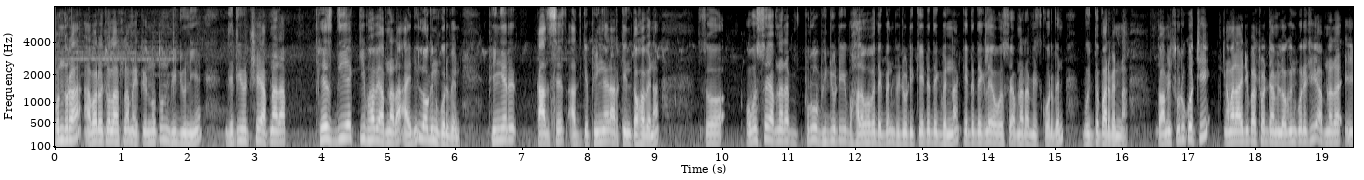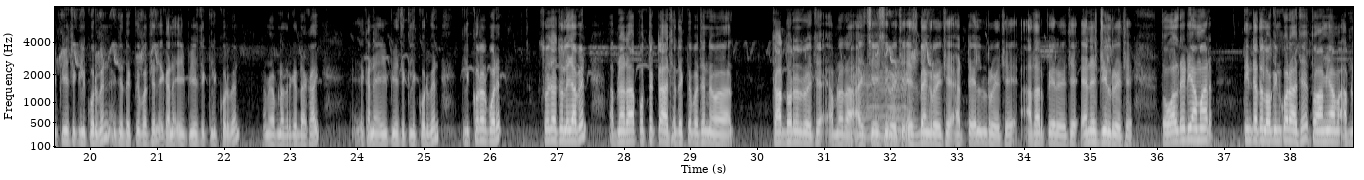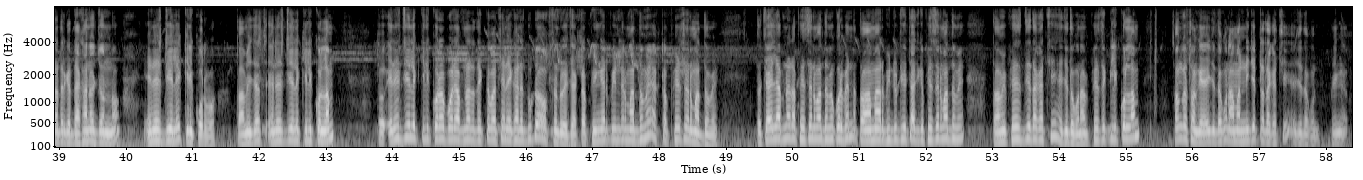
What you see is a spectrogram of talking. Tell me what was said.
বন্ধুরা, আবারও চলে আসলাম একটি নতুন ভিডিও নিয়ে, যেটি হচ্ছে আপনারা ফেস দিয়ে কীভাবে আপনারা আইডি লগ করবেন। ফিঙ্গার কাজ শেষ, আজকে ফিঙ্গার আর কিনতে হবে না। সো অবশ্যই আপনারা পুরো ভিডিওটি ভালোভাবে দেখবেন, ভিডিওটি কেটে দেখবেন না। কেটে দেখলে অবশ্যই আপনারা মিস করবেন, বুঝতে পারবেন না। তো আমি শুরু করছি। আমার আইডি পাসওয়ার্ড আমি লগ করেছি। আপনারা এই পিএসে ক্লিক করবেন। এই যে দেখতে পাচ্ছেন, এখানে এই পিএসে ক্লিক করবেন। আমি আপনাদেরকে দেখাই। এখানে এই পিএসে ক্লিক করবেন। ক্লিক করার পরে সোজা চলে যাবেন। আপনারা প্রত্যেকটা আছে, দেখতে পাচ্ছেন চার ধরনের রয়েছে। আপনারা আইসিআইসি রয়েছে এস ব্যাঙ্ক রয়েছে এয়ারটেল রয়েছে আধার পে রয়েছে এনএসডিএল রয়েছে। তো অলরেডি আমার তিনটাতে লগ ইন করা আছে। তো আমি আপনাদেরকে দেখানোর জন্য এনএসডিএলে ক্লিক করব। তো আমি জাস্ট এনএসডিএলে ক্লিক করলাম। তো এনএসডিএলে ক্লিক করার পরে আপনারা দেখতে পাচ্ছেন এখানে দুটো অপশন রয়েছে। একটা ফিঙ্গারপ্রিন্টের মাধ্যমে একটা ফেসের মাধ্যমে। তো চাইলে আপনারা ফেসের মাধ্যমে করবেন তো আমার ভিডিওটি হচ্ছে আজকে ফেসের মাধ্যমে। তো আমি ফেস দিয়ে দেখাচ্ছি। এই যে দেখুন আমি ফেসে ক্লিক করলাম। সঙ্গে সঙ্গে এই যে দেখুন আমার নিজেরটা দেখাচ্ছি। এই যে দেখুন ফিঙ্গার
